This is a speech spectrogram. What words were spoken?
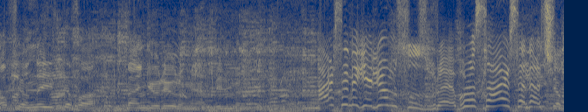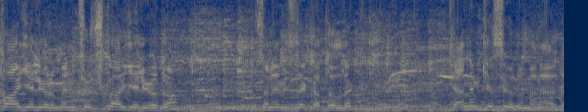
Afyon'da ilk defa ben görüyorum yani bilmiyorum. Her sene geliyor musunuz buraya? Burası her sene İlk açılıyor. defa geliyorum. Benim çocuklar geliyordu. Bu sene biz de katıldık. Kendim kesiyordum ben evde.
